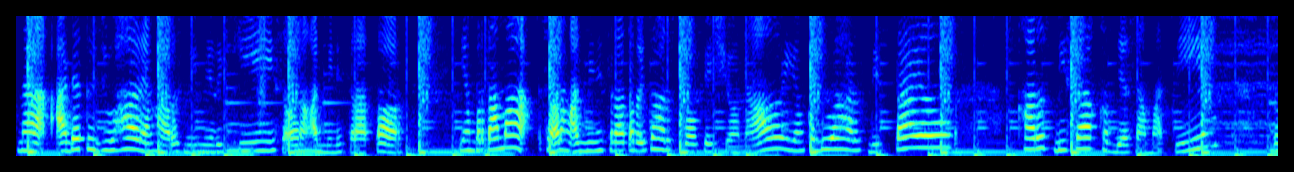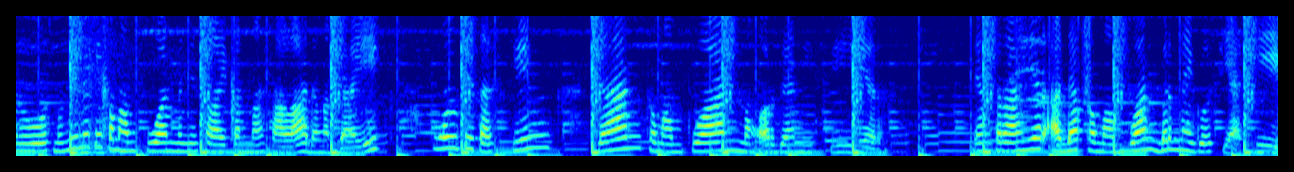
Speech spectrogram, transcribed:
Nah, ada tujuh hal yang harus dimiliki seorang administrator. Yang pertama, seorang administrator itu harus profesional. Yang kedua, harus detail, harus bisa kerja sama tim, terus memiliki kemampuan menyesuaikan masalah dengan baik, multitasking, dan kemampuan mengorganisir. Yang terakhir ada kemampuan bernegosiasi.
